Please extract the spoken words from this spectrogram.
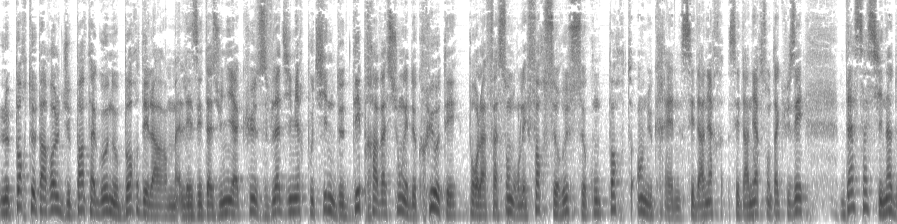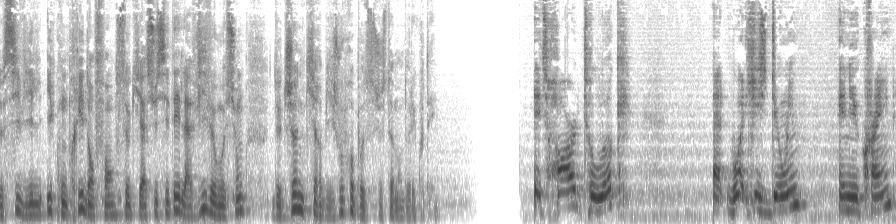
Le porte-parole du Pentagone au bord des larmes. Les États-Unis accusent Vladimir Poutine de dépravation et de cruauté pour la façon dont les forces russes se comportent en Ukraine. Ces dernières, sont accusées d'assassinat de civils, y compris d'enfants, ce qui a suscité la vive émotion de John Kirby. Je vous propose justement de l'écouter. It's hard to look at what he's doing in Ukraine,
